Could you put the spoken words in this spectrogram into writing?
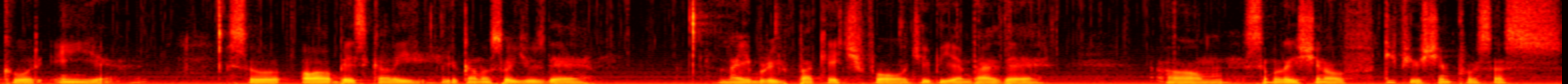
code in here. So or basically you can also use the library package for GBM that is the um, simulation of diffusion process.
